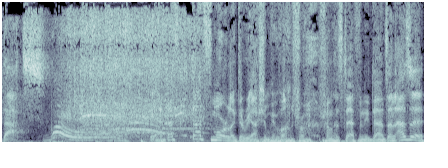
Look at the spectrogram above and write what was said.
that. Whoa! Yeah, that's that's more like the reaction we want from from a Stephanie dance. And as a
